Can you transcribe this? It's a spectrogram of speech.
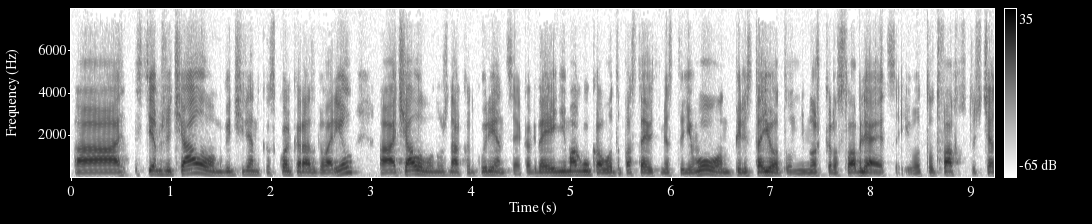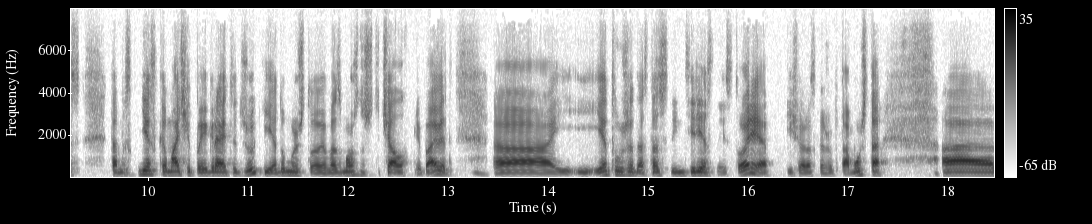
а, с тем же Чаловым Гончаренко сколько раз говорил, а Чалову нужна конкуренция. Когда я не могу кого-то поставить вместо него, он перестает, он немножко расслабляется. И вот тот факт, что сейчас там несколько матчей поиграет и Джуки, я думаю, что возможно, что Чалов прибавит. А, и, это уже достаточно интересная история, еще раз скажу, потому что а,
